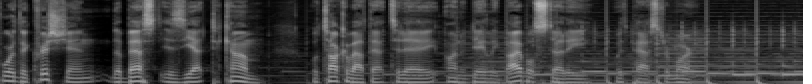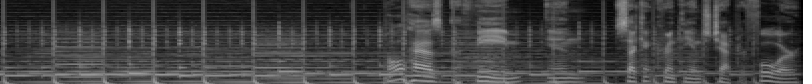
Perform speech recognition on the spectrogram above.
For the Christian, the best is yet to come. We'll talk about that today on a daily Bible study with Pastor Mark. Paul has a theme in 2 Corinthians chapter 4.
